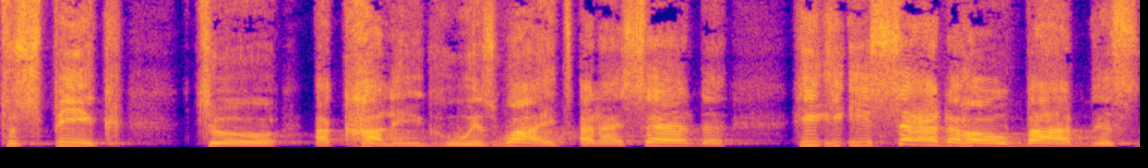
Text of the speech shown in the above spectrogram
to speak to a colleague who is white, and I said, he, he said how bad this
